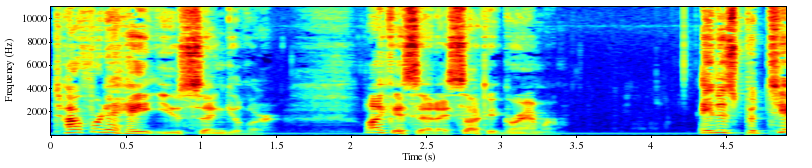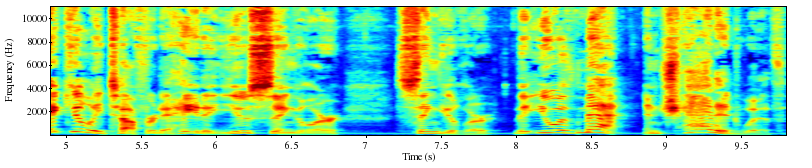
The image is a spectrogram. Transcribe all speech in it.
Tougher to hate you singular. Like I said, I suck at grammar. It is particularly tougher to hate a you singular singular that you have met and chatted with.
